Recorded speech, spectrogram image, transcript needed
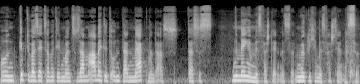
Und gibt Übersetzer, mit denen man zusammenarbeitet und dann merkt man das, dass es eine Menge Missverständnisse, mögliche Missverständnisse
